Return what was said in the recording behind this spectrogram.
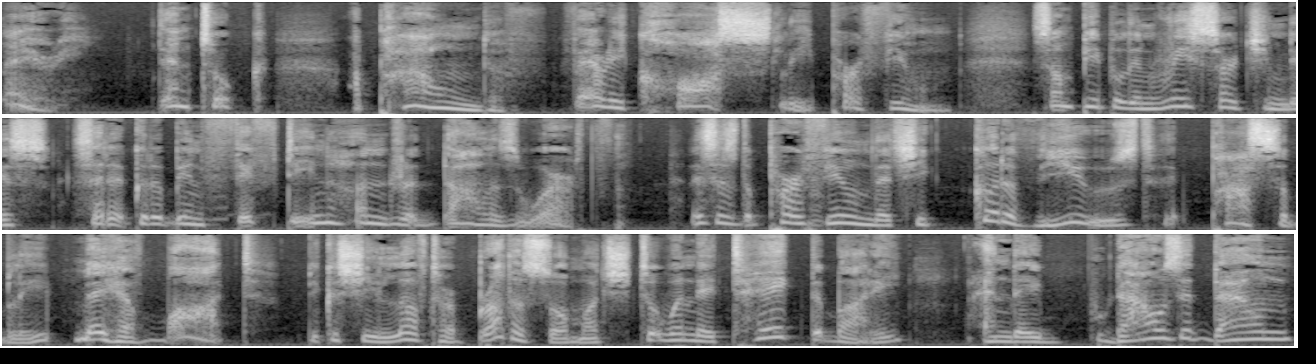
Mary then took a pound of very costly perfume. Some people in researching this said it could have been $1,500 worth. This is the perfume that she could have used, possibly, may have bought, because she loved her brother so much. So when they take the body, and they douse it down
